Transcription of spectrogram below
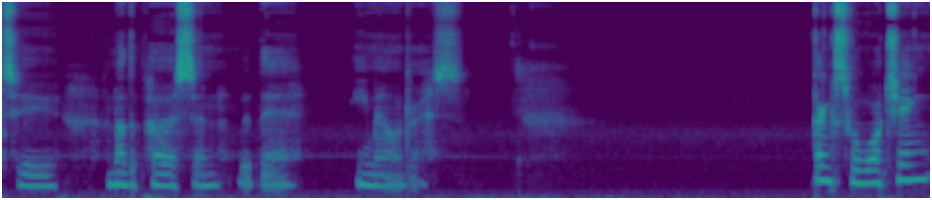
to another person with their email address. Thanks for watching.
